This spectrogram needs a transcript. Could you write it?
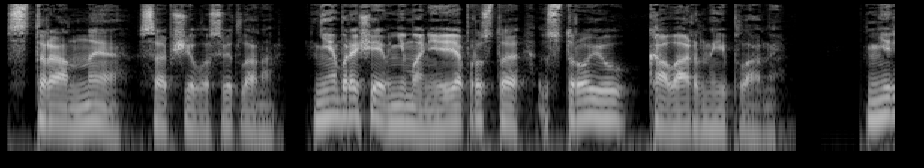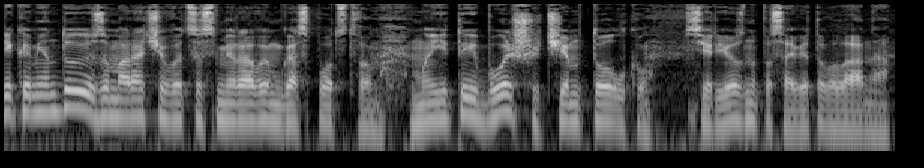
Странное, — сообщила Светлана. «Не обращай внимания, я просто строю коварные планы». «Не рекомендую заморачиваться с мировым господством. Мы и ты больше, чем толку», — серьезно посоветовала она.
